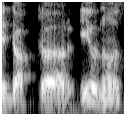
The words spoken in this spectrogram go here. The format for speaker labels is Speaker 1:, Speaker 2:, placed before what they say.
Speaker 1: Doctor Yunus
